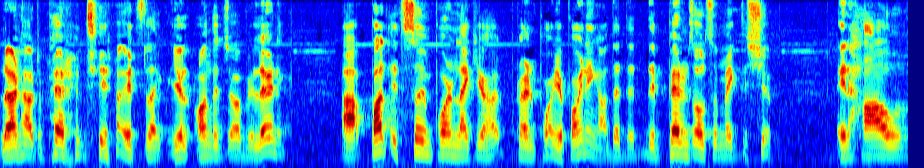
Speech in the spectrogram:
learn how to parent. You know, it's like you're on the job, you're learning. Uh, but it's so important, like you're you're pointing out, that the, the parents also make the shift in how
